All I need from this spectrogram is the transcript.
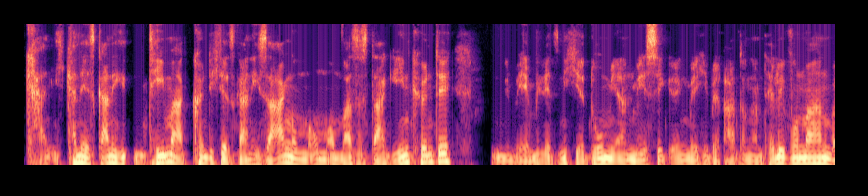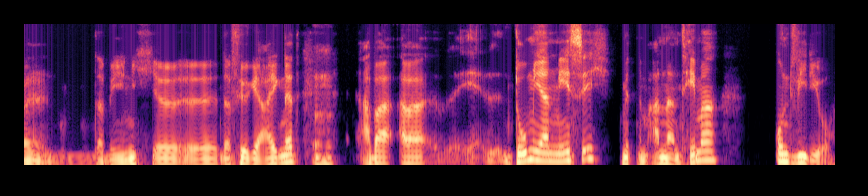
kann, ich kann jetzt gar nicht, ein Thema könnte ich jetzt gar nicht sagen, um, um, um was es da gehen könnte. Ich will jetzt nicht hier Domian-mäßig irgendwelche Beratungen am Telefon machen, weil da bin ich nicht äh, dafür geeignet. Mhm. Aber, aber äh, Domian-mäßig mit einem anderen Thema und Video.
